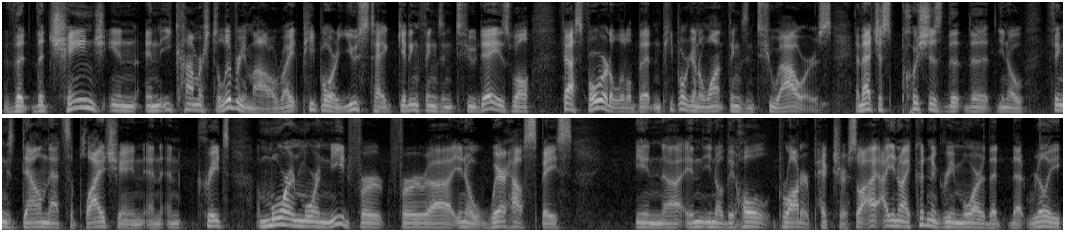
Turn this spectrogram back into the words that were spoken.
the the change in in the e-commerce delivery model, right? People are used to getting things in two days. Well, fast forward a little bit, and people are going to want things in two hours, and that just pushes the the you know things down that supply chain and and creates more and more need for for uh, you know warehouse space in uh, in you know the whole broader picture. So I, I, you know I couldn't agree more that that really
